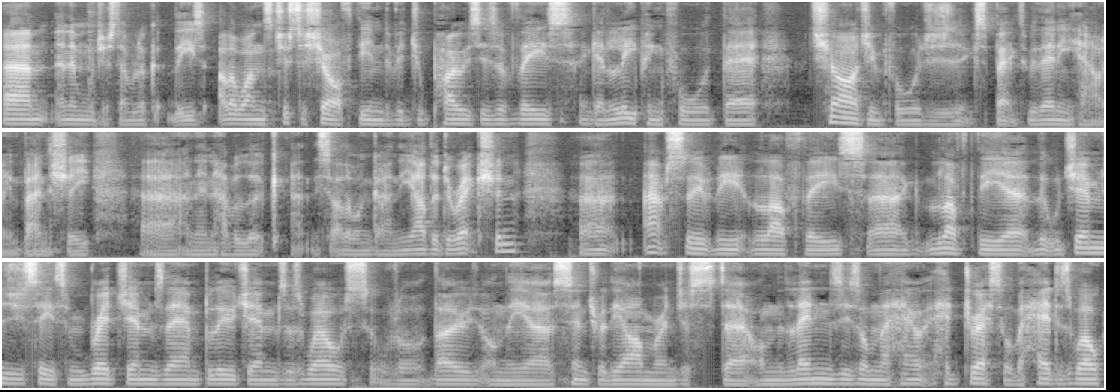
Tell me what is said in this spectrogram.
Um, and then we'll just have a look at these other ones just to show off the individual poses of these. Again, leaping forward there, charging forward as you'd expect with any Howling Banshee, uh, and then have a look at this other one going the other direction. Uh, absolutely love these. Uh, love the uh, little gems. You see some red gems there and blue gems as well. Sort of those on the uh, centre of the armour and just uh, on the lenses on the headdress or the head as well.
